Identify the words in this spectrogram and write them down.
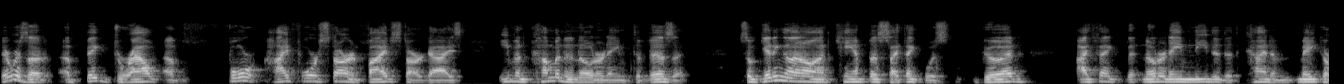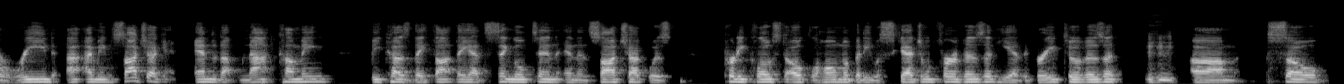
There was a, a big drought of four high four star and five star guys even coming to Notre Dame to visit. So getting them on campus, I think, was good. I think that Notre Dame needed to kind of make a read. I, I mean, Sawchuk ended up not coming because they thought they had Singleton, and then Sawchuk was pretty close to Oklahoma, but he was scheduled for a visit. He had agreed to a visit. Mm-hmm. Um, so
